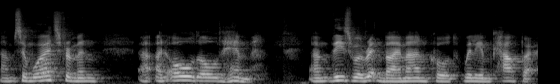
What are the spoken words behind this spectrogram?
Um, some words from an, uh, an old, old hymn. Um, these were written by a man called William Cowper.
